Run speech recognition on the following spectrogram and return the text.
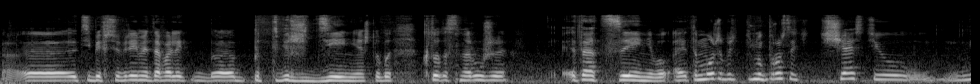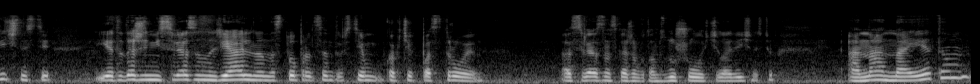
э, тебе все время давали э, подтверждение, чтобы кто-то снаружи это оценивал, а это может быть ну, просто частью личности, и это даже не связано реально на 100% с тем, как человек построен, а связано, скажем, вот там с душой, с человечностью. Она на этом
